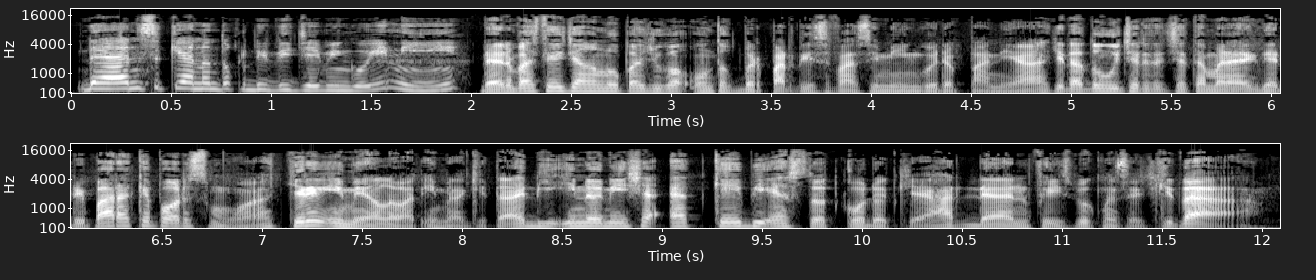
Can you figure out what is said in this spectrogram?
Dan sekian untuk DJ minggu ini. Dan pastinya jangan lupa juga untuk berpartisipasi minggu depan ya. Kita tunggu cerita-cerita menarik dari para kepor semua. Kirim email lewat email kita di indonesia@kbs.co.kr dan Facebook message kita.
